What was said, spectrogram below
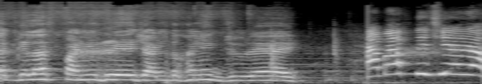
এক গ্লাস পানি দে জানটা খানিক জুড়ে আই আবার দিছি এলো।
